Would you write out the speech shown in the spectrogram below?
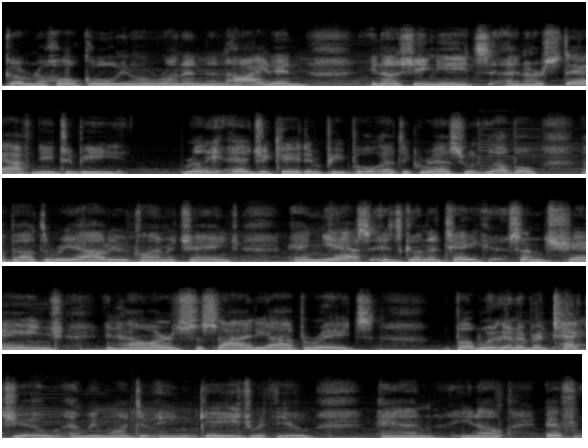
Governor Hochul, you know, running and hiding, you know, she needs and her staff need to be really educating people at the grassroots level about the reality of climate change. And yes, it's going to take some change in how our society operates. But we're going to protect you and we want to engage with you. And, you know, if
